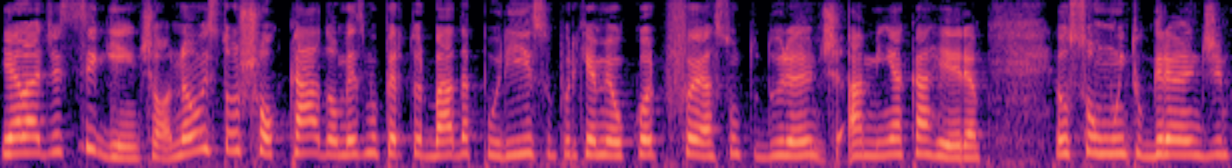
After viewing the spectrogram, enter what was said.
E ela disse o seguinte, ó, não estou chocada ou mesmo perturbada por isso, porque meu corpo foi assunto durante a minha carreira. Eu sou muito grande,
